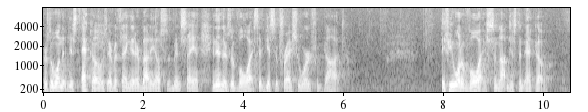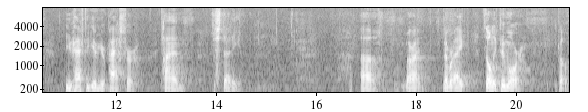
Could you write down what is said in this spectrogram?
There's the one that just echoes everything that everybody else has been saying. And then there's a voice that gets a fresh word from God. if you want a voice and not just an echo, you have to give your pastor time to study. Uh, all right, number eight. It's only two more. So,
